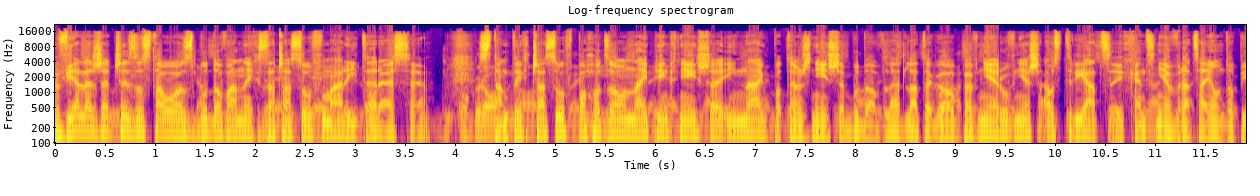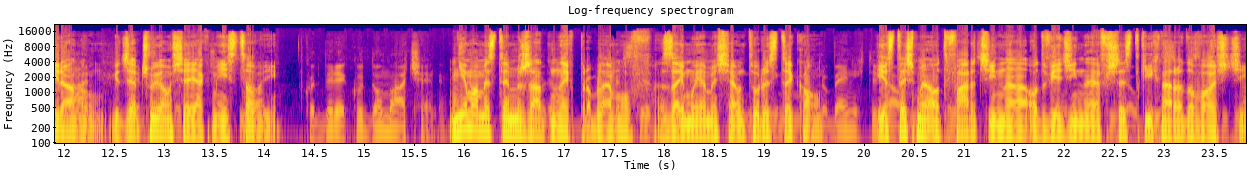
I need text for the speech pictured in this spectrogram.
Wiele rzeczy zostało zbudowanych za czasów Marii Teresy. Z tamtych czasów pochodzą najpiękniejsze i najpotężniejsze budowle, dlatego pewnie również Austriacy chętnie wracają do Piranu, gdzie czują się jak miejscowi. Nie mamy z tym żadnych problemów. Zajmujemy się turystyką. Jesteśmy otwarci na odwiedziny wszystkich narodowości.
